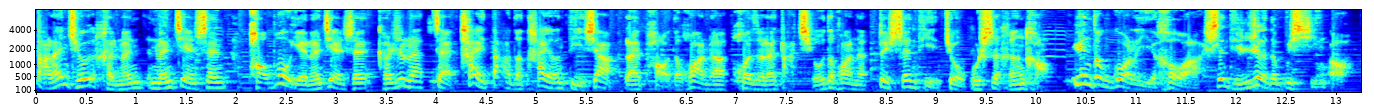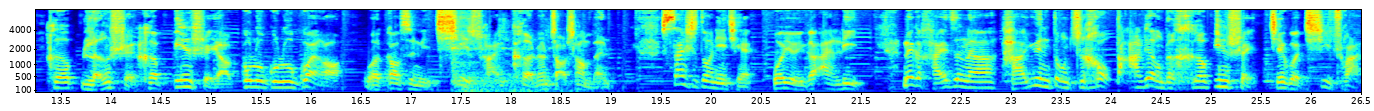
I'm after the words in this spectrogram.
打篮球很能能健身，跑步也能健身。可是呢，在太大的太阳底下来跑的话呢，或者来打球的话呢，对身体就不是很好。运动过了以后啊，身体热得不行啊，喝冷水、喝冰水啊，咕噜咕噜灌啊，我告诉你，气喘可能找上门。三十多年前，我有一个案例，那个孩子呢，他运动之后大量的喝冰水，结果气喘。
